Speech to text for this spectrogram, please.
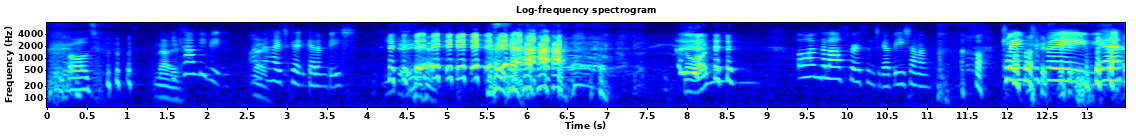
Falls. no. You can be beaten. I No. know how to get, get him beat. You do. Go on. Oh, I'm the last person to get beat on him. Claim to fame, yes.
